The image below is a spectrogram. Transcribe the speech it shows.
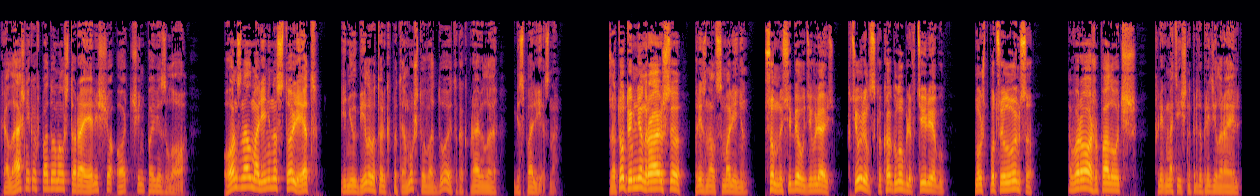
Калашников подумал, что Раэль еще очень повезло. Он знал Малинина сто лет — и не убил его только потому, что в аду это, как правило, бесполезно. — Зато ты мне нравишься, — признал Смоленин. — Сам на себя удивляюсь. Втюрился, как оглобля в телегу. Может, поцелуемся? — В рожу получишь, — флегматично предупредил Раэль.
